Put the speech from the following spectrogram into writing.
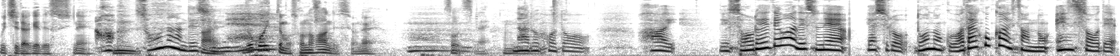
うちだけですしね。あ、うん、そうなんですね、はい、どこ行ってもそんな感じですよね、うん、そうですね、なるほど。はい。でそれではですね八代どの区和太鼓会さんの演奏で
